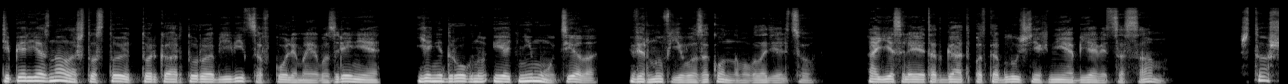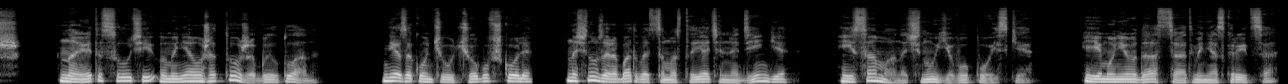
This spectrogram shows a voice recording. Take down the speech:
Теперь я знала, что стоит только Артуру объявиться в поле моего зрения, я не дрогну и отниму тело, вернув его законному владельцу. А если этот гад-подкаблучник не объявится сам? Что ж, на этот случай у меня уже тоже был план. Я закончу учебу в школе, начну зарабатывать самостоятельно деньги и сама начну его поиски. Ему не удастся от меня скрыться,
